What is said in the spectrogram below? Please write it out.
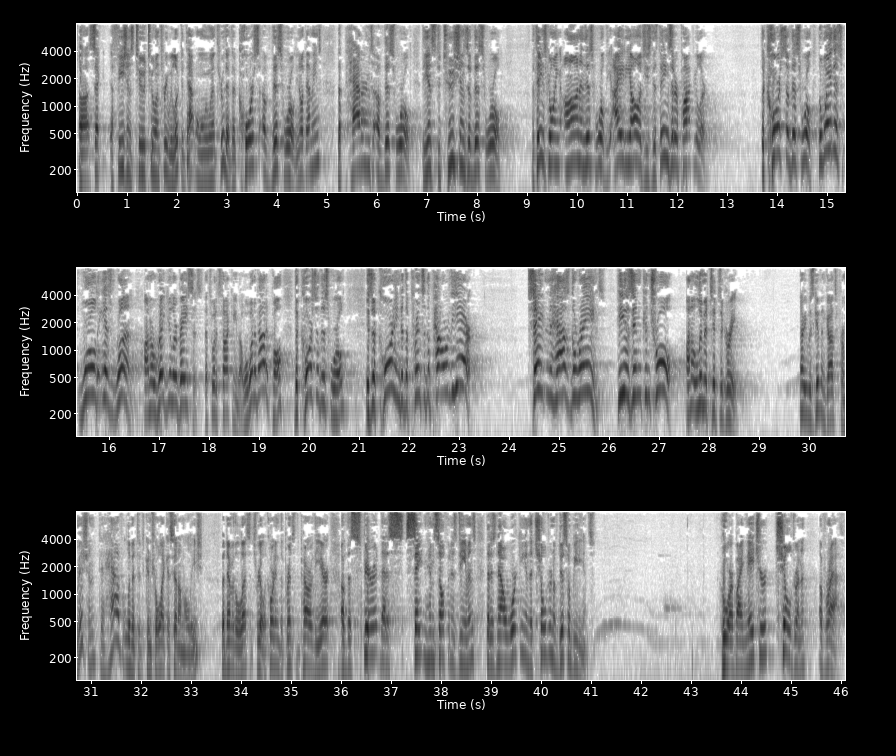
Uh, Ephesians 2, 2 and 3, we looked at that one when we went through that. The course of this world. You know what that means? The patterns of this world. The institutions of this world. The things going on in this world. The ideologies. The things that are popular. The course of this world. The way this world is run on a regular basis. That's what it's talking about. Well, what about it, Paul? The course of this world is according to the prince of the power of the air. Satan has the reins. He is in control on a limited degree. Now, he was given God's permission to have limited control, like I said, on a leash. But nevertheless, it's real. According to the prince of the power of the air, of the spirit that is Satan himself and his demons, that is now working in the children of disobedience who are by nature children of wrath.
